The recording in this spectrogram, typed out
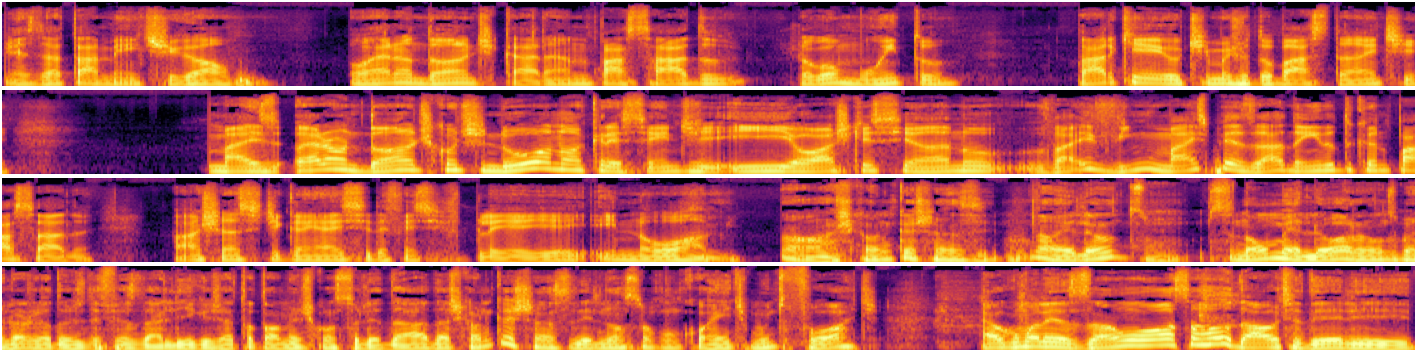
Exatamente, Chigão. O Aaron Donald, cara, ano passado jogou muito. Claro que o time ajudou bastante. Mas o Aaron Donald continua numa crescente e eu acho que esse ano vai vir mais pesado ainda do que ano passado. A chance de ganhar esse defensive play aí é enorme. Não, acho que é a única chance. Não, ele é um, se não o melhor, é um dos melhores jogadores de defesa da liga, já é totalmente consolidado. Acho que a única chance dele não ser um concorrente muito forte é alguma lesão ou essa holdout dele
